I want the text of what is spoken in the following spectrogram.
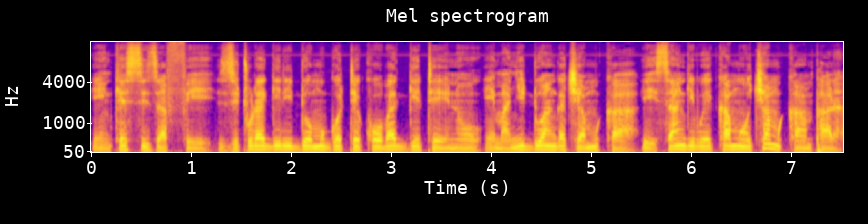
enkessi zaffe zitulagiridde omugotteko oba gete eno emanyiddwa nga kyamuka esangibwa e kamwokya mu kampala.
